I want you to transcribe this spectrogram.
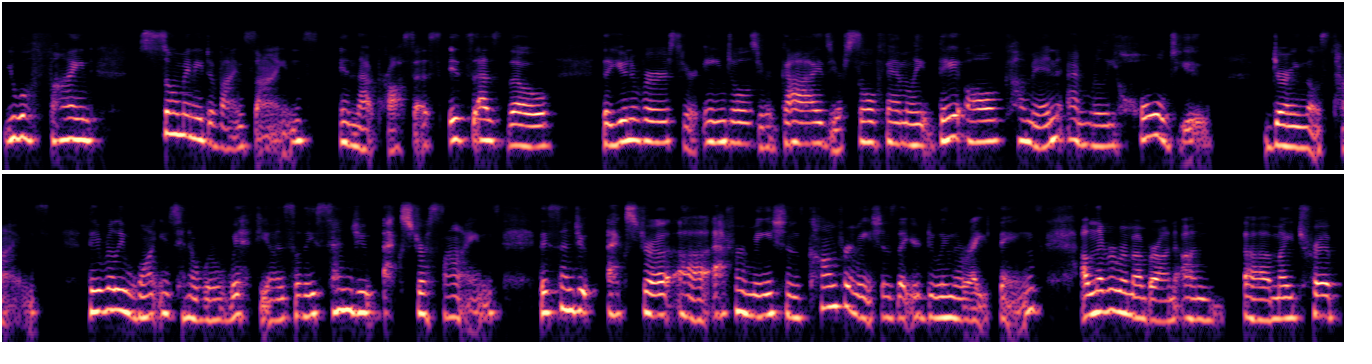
You will find so many divine signs in that process. It's as though the universe, your angels, your guides, your soul family, they all come in and really hold you during those times. They really want you to know we're with you. And so they send you extra signs. They send you extra uh, affirmations, confirmations that you're doing the right things. I'll never remember on, on uh, my trip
